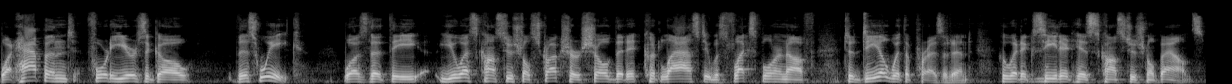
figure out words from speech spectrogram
What happened 40 years ago this week was that the U.S. constitutional structure showed that it could last, it was flexible enough to deal with a president who had exceeded his constitutional bounds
